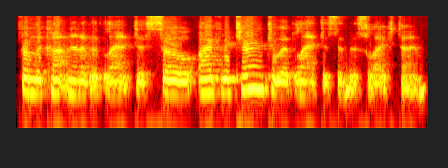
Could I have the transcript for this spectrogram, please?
from the continent of Atlantis. So I've returned to Atlantis in this lifetime.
